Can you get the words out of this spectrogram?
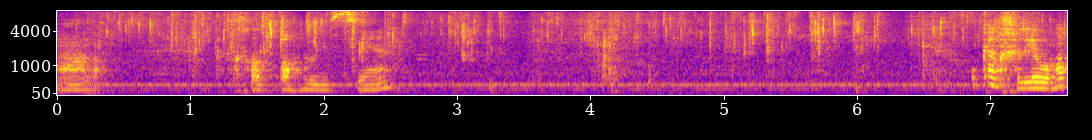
voilà تخلطوهم مزيان وكنخليوهم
